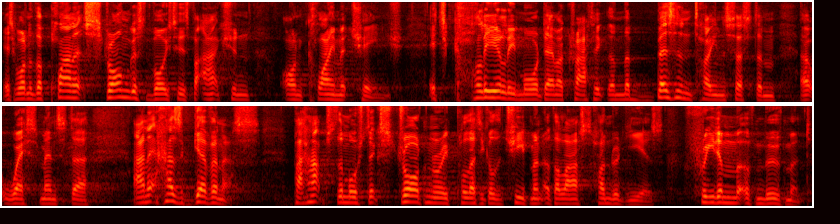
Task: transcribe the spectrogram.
It's one of the planet's strongest voices for action on climate change. It's clearly more democratic than the Byzantine system at Westminster, and it has given us perhaps the most extraordinary political achievement of the last hundred years, freedom of movement,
